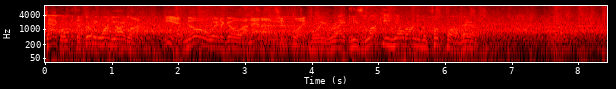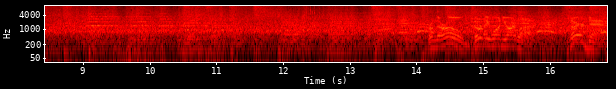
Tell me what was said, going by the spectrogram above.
Tackled at the 31-yard line. He had nowhere to go on that option play. Boy, you're right. He's lucky he held onto the football there. From their own 31-yard line, third down.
